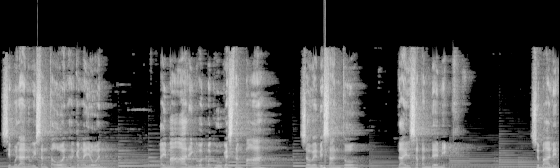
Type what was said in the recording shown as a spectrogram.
simula nung isang taon hanggang ngayon, ay maaaring wag maghugas ng paa sa Webes Santo dahil sa pandemic. Subalit,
